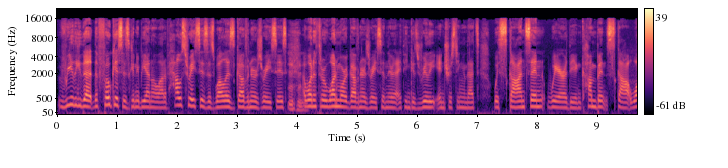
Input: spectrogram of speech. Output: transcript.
really the, the focus is going to be on a lot of House races as well as governor's races. Mm-hmm. I want to throw one more governor's race in there that I think is really interesting, and that's Wisconsin, where the incumbent Scott Walker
